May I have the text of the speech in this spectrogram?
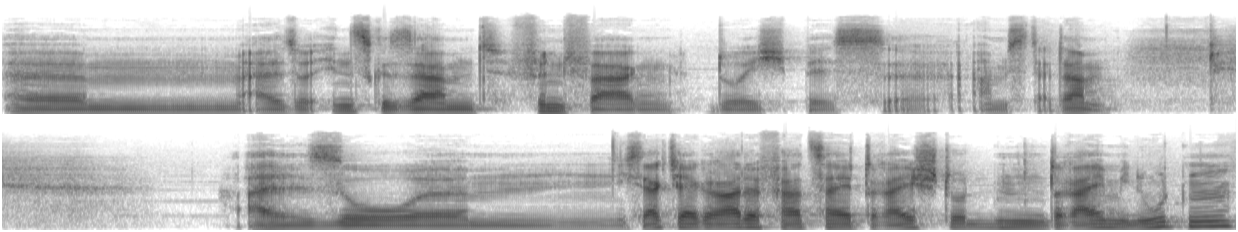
Ähm, also insgesamt fünf Wagen durch bis äh, Amsterdam. Also, ähm, ich sagte ja gerade, Fahrzeit drei Stunden, drei Minuten.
